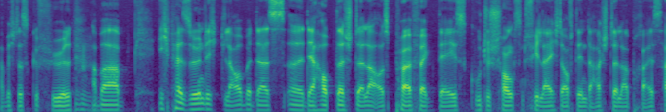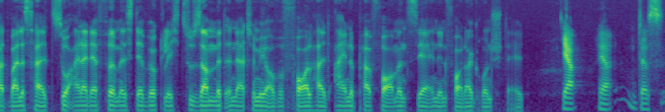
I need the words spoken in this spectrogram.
habe ich das Gefühl. Mhm. Aber ich persönlich glaube, dass äh, der Hauptdarsteller aus Perfect Days gute Chancen vielleicht auf den Darstellerpreis hat, weil es halt so einer der Filme ist, der wirklich zusammen mit Anatomy of a Fall halt eine Performance sehr in den Vordergrund stellt. Ja, ja, das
